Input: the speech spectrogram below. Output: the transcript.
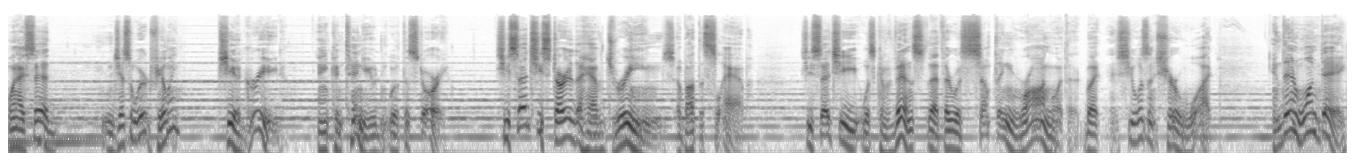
when I said, just a weird feeling, she agreed and continued with the story. She said she started to have dreams about the slab. She said she was convinced that there was something wrong with it, but she wasn't sure what. And then one day,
